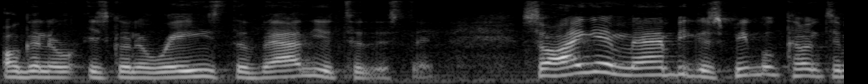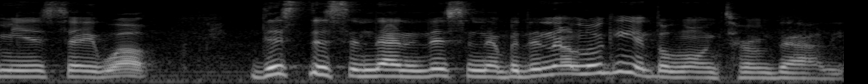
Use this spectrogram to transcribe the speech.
are gonna is gonna raise the value to this thing. So I get mad because people come to me and say, well, this, this, and that, and this and that, but they're not looking at the long-term value,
